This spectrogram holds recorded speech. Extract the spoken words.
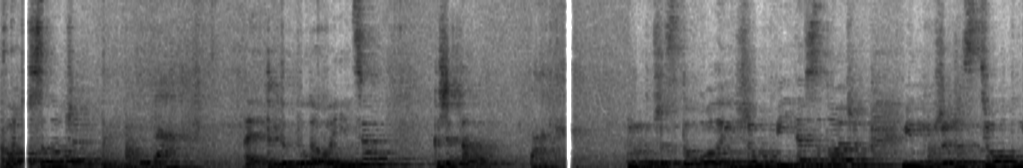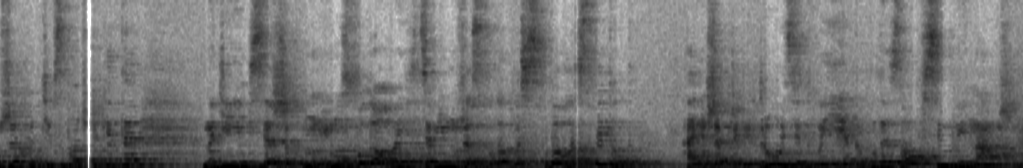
хочеш садочок? Так. А тобі тут подобається? Кажи так. Дуже задоволені, що Матвій йде в садочок. Він дуже вже з цього дуже хотів садочок іти. Надіємося, що ну, йому сподобається, він вже сподобалось. Сподобалось тобі тут? Аня вже привів друзі твої, то буде зовсім по-інакшому.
